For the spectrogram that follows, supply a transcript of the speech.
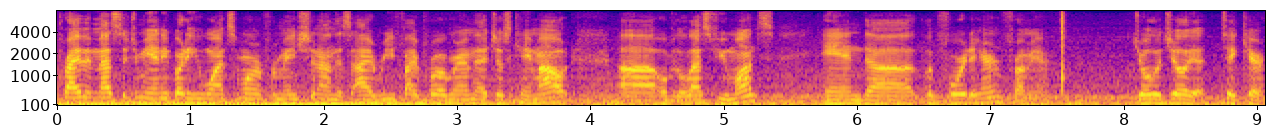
private message me anybody who wants more information on this iRefi program that just came out uh, over the last few months and uh, look forward to hearing from you. Joe Lagilia take care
